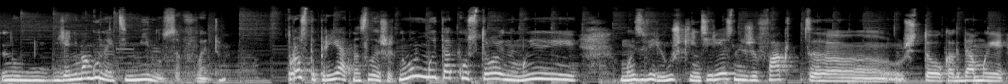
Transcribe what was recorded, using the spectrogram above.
Ну, я не могу найти минусов в этом. Просто приятно слышать. Ну, мы так устроены, мы, мы зверюшки. Интересный же факт, э, что когда мы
